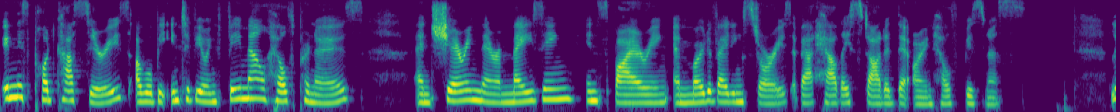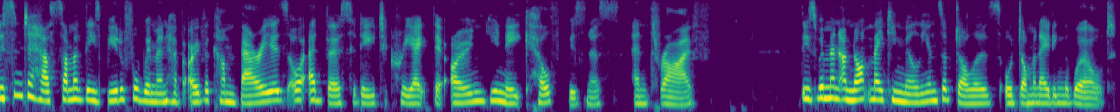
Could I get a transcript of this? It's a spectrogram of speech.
In this podcast series, I will be interviewing female healthpreneurs and sharing their amazing, inspiring, and motivating stories about how they started their own health business. Listen to how some of these beautiful women have overcome barriers or adversity to create their own unique health business and thrive. These women are not making millions of dollars or dominating the world,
